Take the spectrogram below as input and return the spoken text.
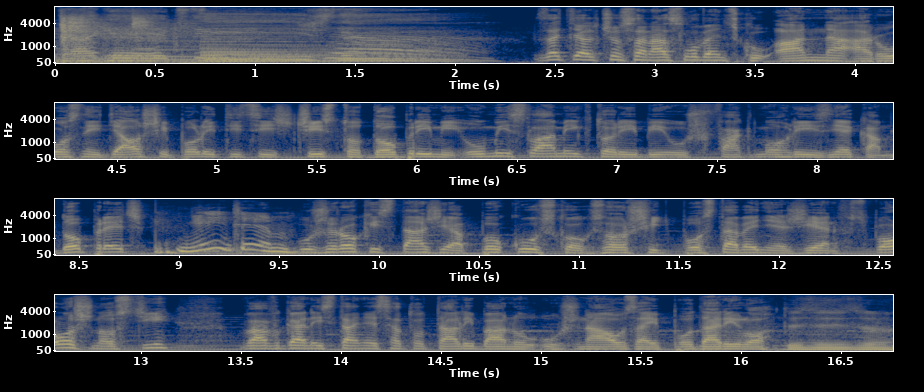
Tragéd týždňa. Zatiaľ čo sa na Slovensku Anna a rôzni ďalší politici s čisto dobrými úmyslami, ktorí by už fakt mohli ísť niekam dopreč, Nejdem. už roky snažia po kúskoch zhoršiť postavenie žien v spoločnosti, v Afganistane sa to Talibanu už naozaj podarilo. This is uh,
